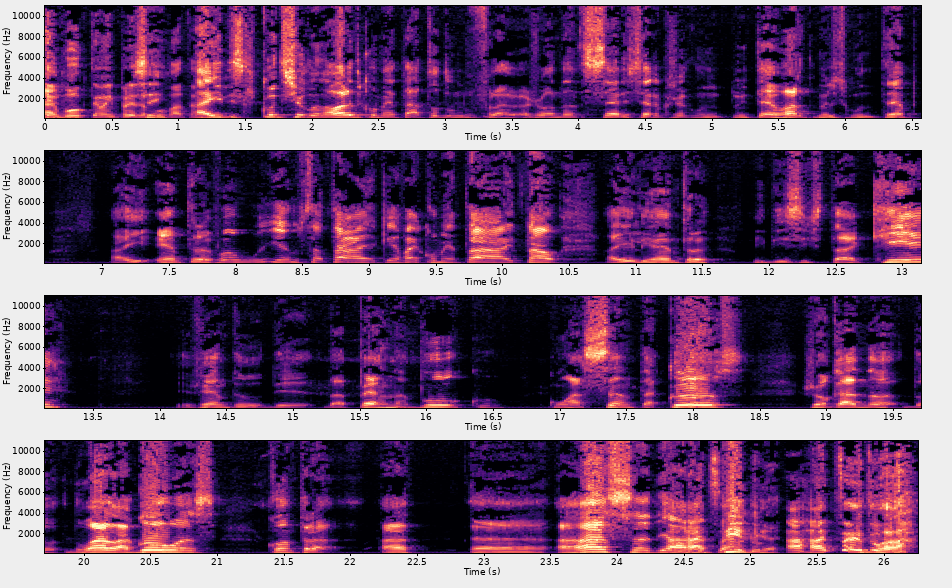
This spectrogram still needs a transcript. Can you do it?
Luxemburgo tem uma empresa Sim. por lá também. Aí disse que quando chegou na hora de comentar, todo mundo falava, Joana, sério, sério, que chegou no intervalo do primeiro e segundo tempo, aí entra, vamos, Ian Satai, quem vai comentar e tal. Aí ele entra e diz, está aqui, vendo de, da Pernambuco, com a Santa Cruz, jogado no, do- no Alagoas contra a, a, a Aça de Arapica. A rádio saiu do ar.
